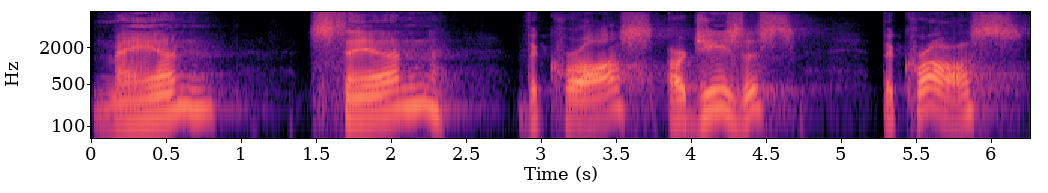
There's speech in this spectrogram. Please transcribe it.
man, sin, the cross, or Jesus, the cross,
